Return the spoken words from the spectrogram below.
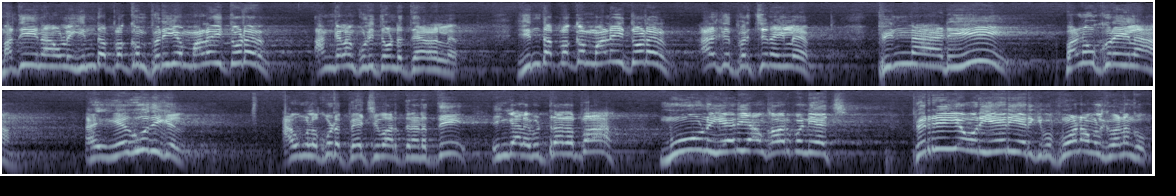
மதீனாவில் இந்த பக்கம் பெரிய மலை தொடர். அங்கெல்லாம் குழி தோண்ட தேவையில்லை. இந்த பக்கம் மலை தொடர். அதுக்கு பிரச்சனை இல்லை. பின்னாடி பணு குறையலாம் எகுதிகள். அவங்கள கூட பேச்சுவார்த்தை நடத்தி இங்கால விட்டுறாதப்பா. மூணு ஏரியாவும் கவர் பண்ணியாச்சு. பெரிய ஒரு ஏரியா இருக்கு. இப்போ போனவங்களுக்கு விளங்கும்.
